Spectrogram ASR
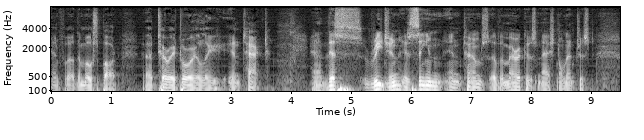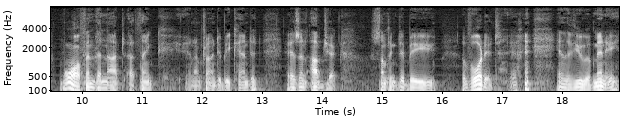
and for the most part, uh, territorially intact. And this region is seen in terms of America's national interest more often than not, I think, and I'm trying to be candid, as an object something to be avoided in the view of many,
